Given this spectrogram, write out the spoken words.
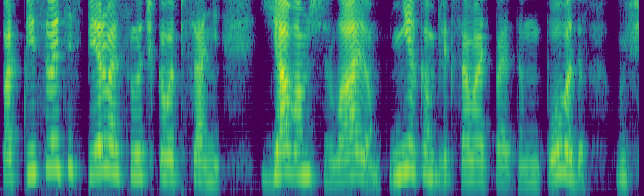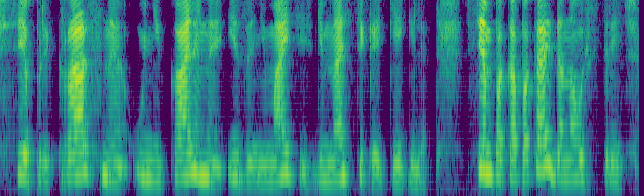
подписывайтесь. Первая ссылочка в описании. Я вам желаю не комплексовать по этому поводу. Вы все прекрасные, уникальные и занимайтесь гимнастикой Кегеля. Всем пока-пока и до новых встреч!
